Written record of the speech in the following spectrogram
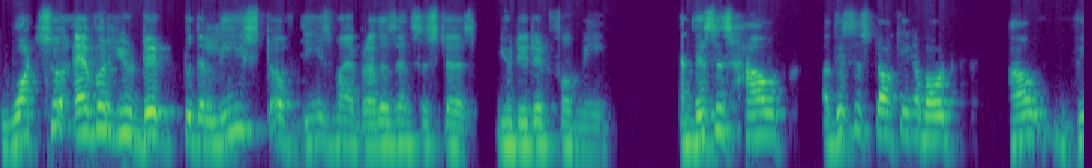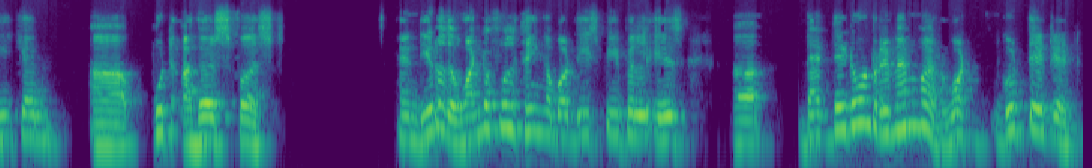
Whatsoever you did to the least of these, my brothers and sisters, you did it for me. And this is how, uh, this is talking about how we can uh, put others first. And you know, the wonderful thing about these people is uh, that they don't remember what good they did.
